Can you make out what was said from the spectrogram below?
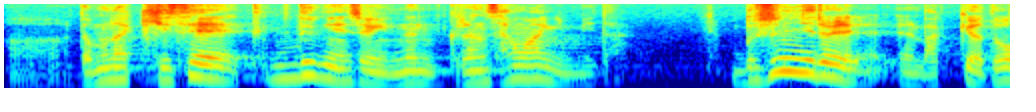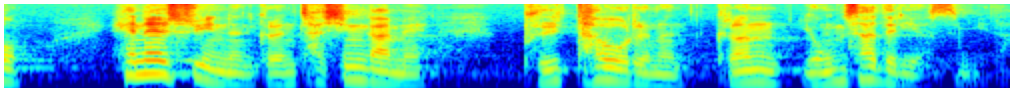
어, 너무나 기세 등등해져 있는 그런 상황입니다. 무슨 일을 맡겨도 해낼 수 있는 그런 자신감에 불타오르는 그런 용사들이었습니다.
